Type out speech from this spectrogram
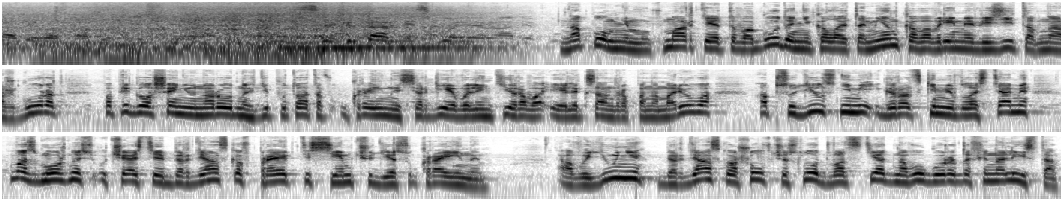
вітати вас в нашому місті. Секретар міської ради. Напомним, в марте этого года Николай Томенко во время визита в наш город по приглашению народных депутатов Украины Сергея Валентирова и Александра Пономарева обсудил с ними и городскими властями возможность участия Бердянска в проекте «Семь чудес Украины». А в июне Бердянск вошел в число 21 города-финалиста,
